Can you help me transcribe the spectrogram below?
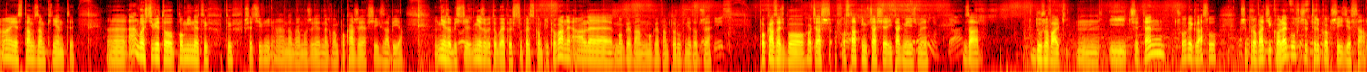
A, jest tam zamknięty. E, a właściwie to pominę tych, tych przeciwników. A dobra, może jednak wam pokażę jak się ich zabija. Nie, żebyście, nie żeby to było jakoś super skomplikowane, ale mogę wam, mogę wam to równie dobrze pokazać, bo chociaż w ostatnim czasie i tak mieliśmy za dużo walki. Mm, I czy ten człowiek lasu przyprowadzi kolegów, czy tylko przyjdzie sam?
